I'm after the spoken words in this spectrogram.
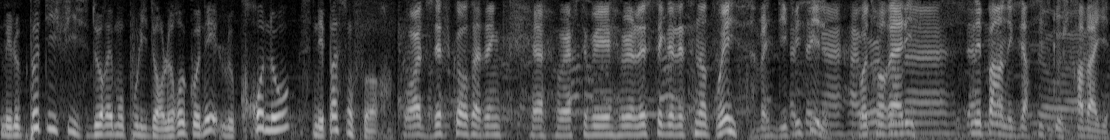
mais le petit-fils de Raymond Poulidor le reconnaît, le chrono, ce n'est pas son fort. Oui, ça va être difficile. Il faut être réaliste. Ce n'est pas un exercice que je travaille.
